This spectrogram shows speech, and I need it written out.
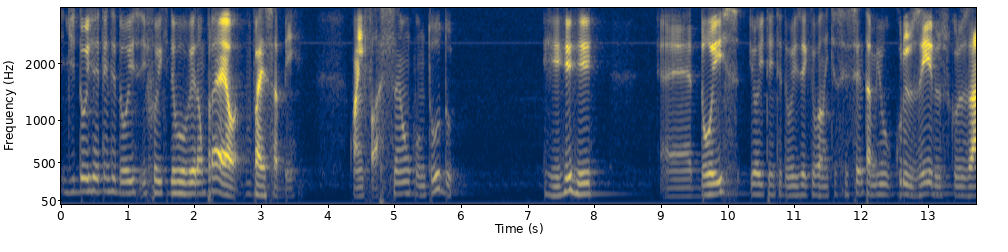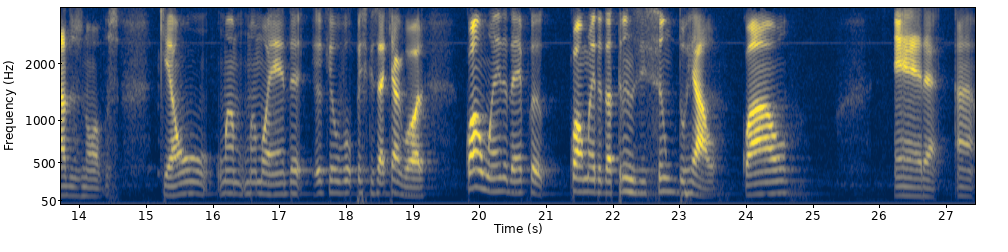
de 2,82 e foi o que devolveram para ela. Vai saber. Com a inflação, com tudo. Hehehe. É, 2,82 é equivalente a 60 mil cruzeiros cruzados novos. Que é um, uma, uma moeda que eu vou pesquisar aqui agora. Qual moeda da época. Qual moeda da transição do real? Qual era a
